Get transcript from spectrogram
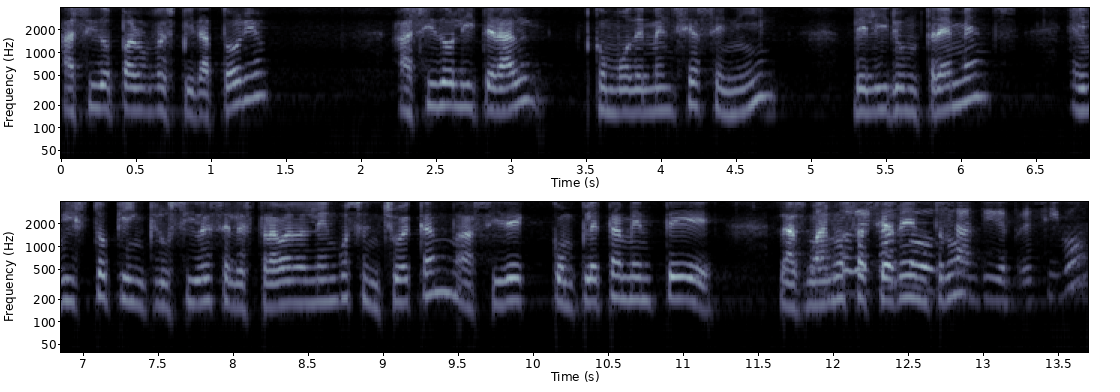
ha sido paro respiratorio, ha sido literal como demencia senil, delirium tremens, he visto que inclusive se les traba la lengua, se enchuecan así de completamente las manos hacia adentro. ¿Los antidepresivos?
